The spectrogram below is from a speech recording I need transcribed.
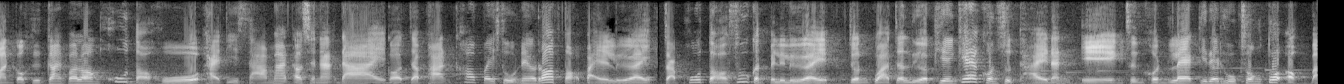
มันก็คือการประลองคู่ต่อคู่ใครที่สามารถเอาชนะได้ ก็จะผ่านเข้าไปสู่ในรอบต่อไปเรื่อยๆจับคู่ต่อสู้กันไปเรื่อยๆ จนกว่าจะเหลือเพียงแค่คนสุดท้ายนั่นเอง ซึ่งคนแรกที่ได้ถูกส่งตัวออกไป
